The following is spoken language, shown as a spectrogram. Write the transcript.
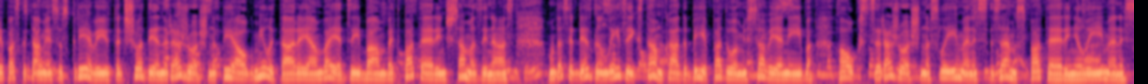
Ja paskatāmies uz Krieviju, tad šodien ražošana pieaug militārajām vajadzībām, bet patēriņš samazinās, un tas ir diezgan diezgan līdzīgs tam, kāda bija Padomju Savienība - augsts ražošanas līmenis, zemes patēriņa līmenis.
